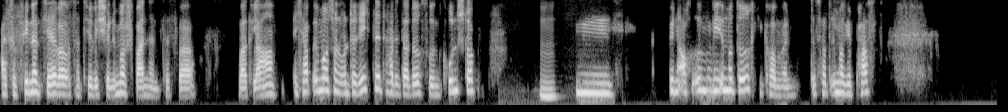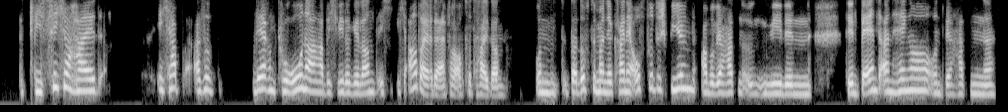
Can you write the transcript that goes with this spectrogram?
Also finanziell war es natürlich schon immer spannend, das war, war klar. Ich habe immer schon unterrichtet, hatte dadurch so einen Grundstock. Mhm. Hm, bin auch irgendwie immer durchgekommen. Das hat immer gepasst. Die Sicherheit, ich habe, also während Corona habe ich wieder gelernt, ich, ich arbeite einfach auch total gern. Und da durfte man ja keine Auftritte spielen, aber wir hatten irgendwie den, den Bandanhänger und wir hatten,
